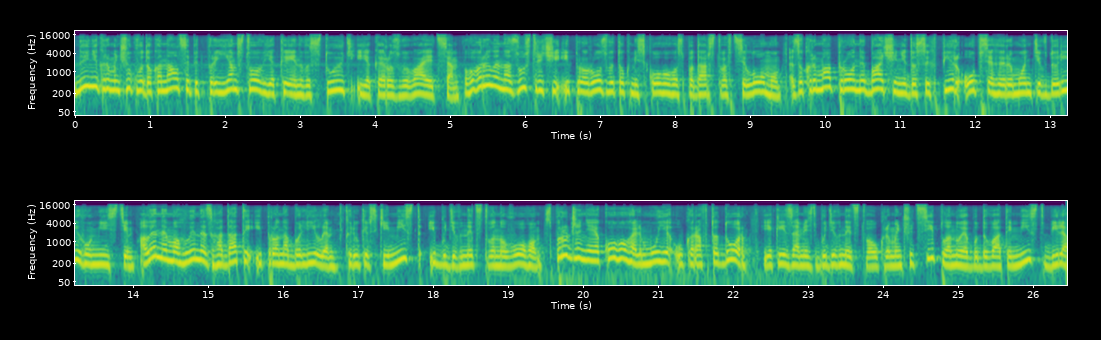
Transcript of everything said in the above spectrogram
Нині Кременчук водоканал це підприємство, в яке інвестують і яке розвивається. Говорили на зустрічі і про розвиток міського господарства в цілому, зокрема про небачені до сих пір обсяги ремонтів доріг у місті, але не могли не згадати і про наболіле Крюківський міст і будівництво нового, спорудження якого гальмує Укравтодор, який замість будівництва у Кременчуці планує будувати міст біля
